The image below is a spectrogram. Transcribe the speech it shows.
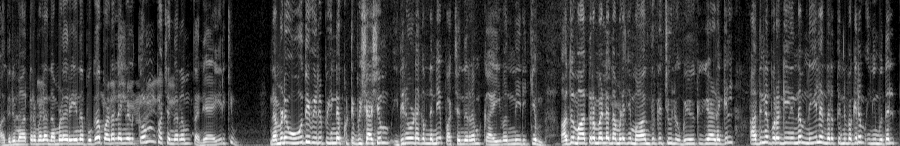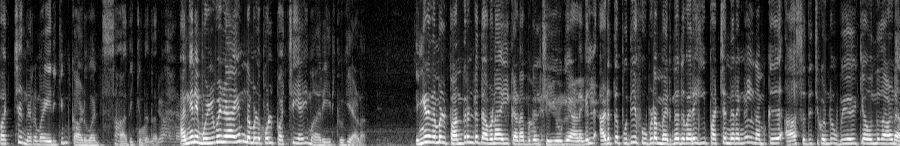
അതിനു മാത്രമല്ല നമ്മൾ എറിയുന്ന പുക പടലങ്ങൾക്കും പച്ച നിറം തന്നെയായിരിക്കും. നമ്മുടെ ഊതി വിരുപ്പിക്കുന്ന വിശാശം ഇതിനോടകം തന്നെ പച്ച നിറം കൈവന്നിരിക്കും. അതുമാത്രമല്ല നമ്മൾ ഈ മാന്ത്രിക ചൂൽ ഉപയോഗിക്കുകയാണെങ്കിൽ അതിന് പുറകിൽ നിന്നും നീല നിറത്തിന് പകരം ഇനി മുതൽ പച്ച നിറമായിരിക്കും കാണുവാൻ സാധിക്കുന്നത്. അങ്ങനെ മുഴുവനായും നമ്മളിപ്പോൾ പച്ചയായി മാറിയിരിക്കുകയാണ്. ഇങ്ങനെ നമ്മൾ പന്ത്രണ്ട് തവണ ഈ കടമ്പകൾ ചെയ്യുകയാണെങ്കിൽ അടുത്ത പുതിയ ഭൂപടം വരുന്നത് വരെ ഈ പച്ച നിറങ്ങൾ നമുക്ക് ആസ്വദിച്ചുകൊണ്ട് ഉപയോഗിക്കാവുന്നതാണ്.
